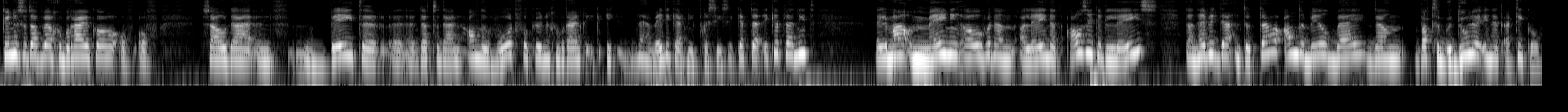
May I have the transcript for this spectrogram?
kunnen ze dat wel gebruiken? Of, of zou daar een beter, uh, dat ze daar een ander woord voor kunnen gebruiken? Ik, ik, nou, weet ik eigenlijk niet precies. Ik heb, daar, ik heb daar niet helemaal een mening over dan alleen dat als ik het lees, dan heb ik daar een totaal ander beeld bij dan wat ze bedoelen in het artikel.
